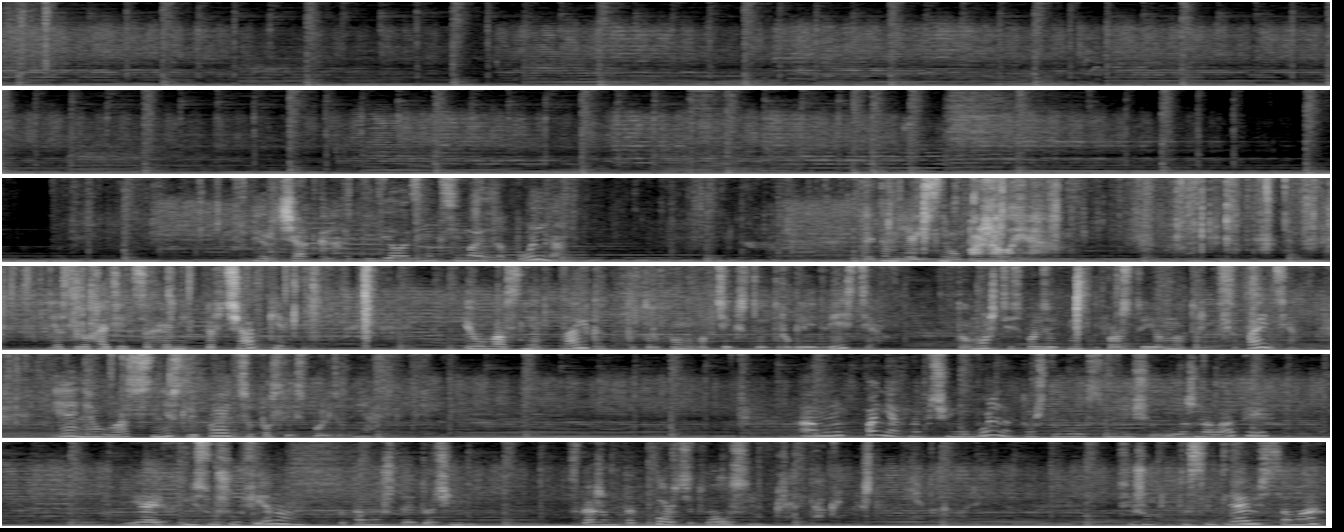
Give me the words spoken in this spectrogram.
Делать максимально больно. Поэтому я их сниму, пожалуй. Если вы хотите сохранить перчатки, и у вас нет талька, который, по-моему, в аптеке стоит рублей 200, то можете использовать муку, просто ее внутрь насыпаете, и они у вас не слипаются после использования. А, ну понятно, почему больно, потому что волосы у меня еще влажноватые. Я их не сушу феном, потому что это очень, скажем так, портит волосы. Блин, да, конечно, нет, говорю. Сижу тут осветляюсь сама.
